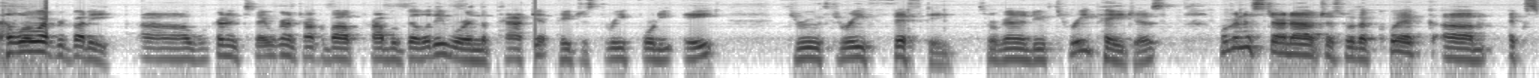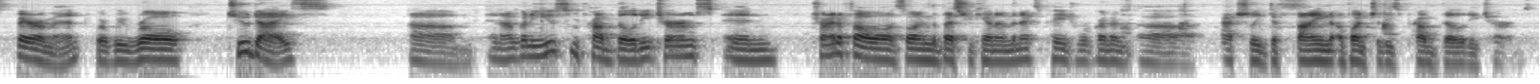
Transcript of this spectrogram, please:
Hello, everybody. Uh, we're going to today we're going to talk about probability. We're in the packet, pages 348 through 350. So we're going to do three pages. We're going to start out just with a quick um, experiment where we roll two dice, um, and I'm going to use some probability terms and try to follow us along the best you can. On the next page, we're going to uh, actually define a bunch of these probability terms.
